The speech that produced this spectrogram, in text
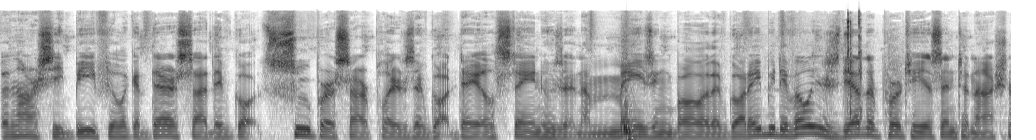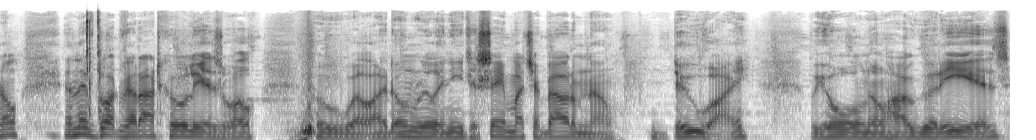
But in RCB, if you look at their side, they've got superstar players. They've got Dale Steyn, who's an amazing bowler. They've got AB de Villiers, the other Proteas international, and they've got Virat Kohli as well, who, well, I don't really need to say much about him now, do I? We all know how good he is.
